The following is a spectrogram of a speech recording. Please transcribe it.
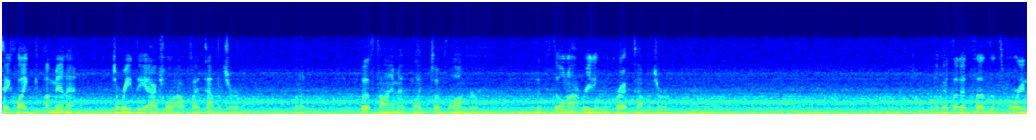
take like a minute to read the actual outside temperature, but this time it like took longer. It's still not reading the correct temperature. Like I said, it says it's 49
